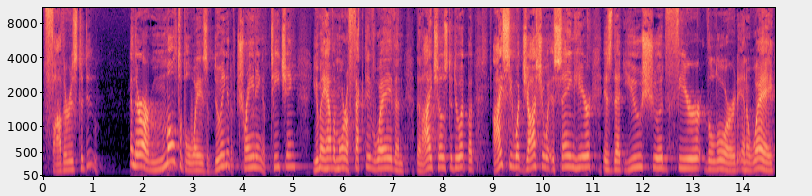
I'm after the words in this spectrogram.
father is to do. And there are multiple ways of doing it, of training, of teaching. You may have a more effective way than, than I chose to do it, but I see what Joshua is saying here is that you should fear the Lord in a way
